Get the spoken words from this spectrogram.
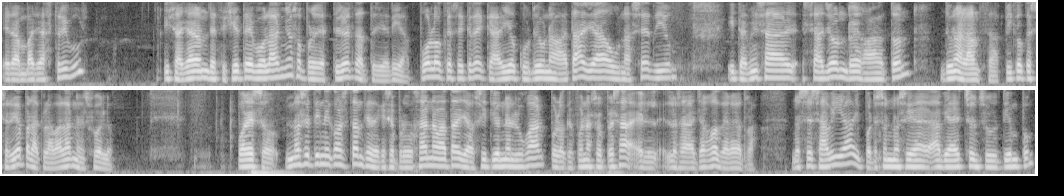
eran varias tribus y se hallaron 17 bolaños o proyectiles de artillería, por lo que se cree que ahí ocurrió una batalla o un asedio y también se, halló un regatón de una lanza, pico que servía para clavarla en el suelo. Por eso, no se tiene constancia de que se produjera una batalla o sitio en el lugar, por lo que fue una sorpresa el, los hallazgos de guerra. No se sabía y por eso no se había hecho en su tiempo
